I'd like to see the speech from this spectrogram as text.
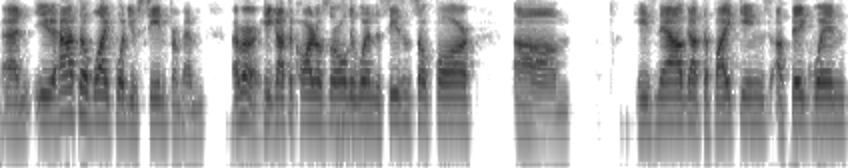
And you have to like what you've seen from him. Remember, he got the Cardinals their only win in the season so far. Um, He's now got the Vikings a big win,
